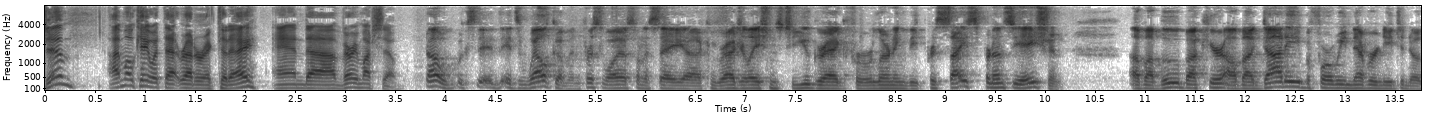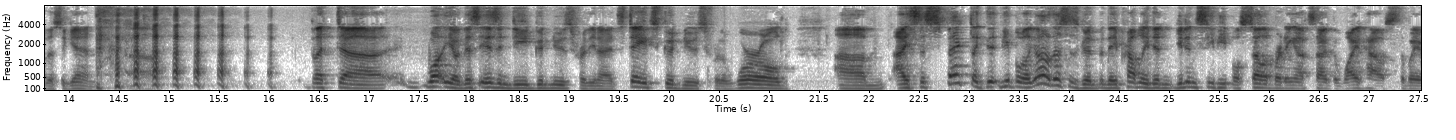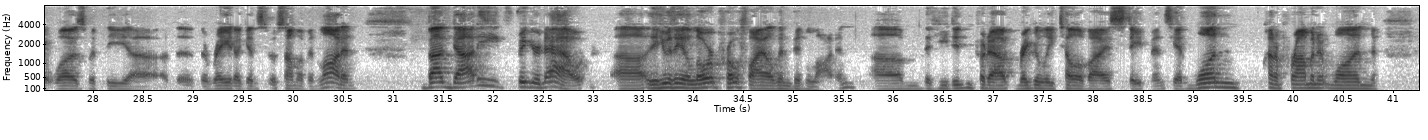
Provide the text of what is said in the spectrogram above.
Jim, I'm okay with that rhetoric today, and uh, very much so. Oh, it's, welcome. And first of all, I just want to say uh, congratulations to you, Greg, for learning the precise pronunciation of Abu Bakr al Baghdadi before we never need to know this again. Uh, but, uh, well, you know, this is indeed good news for the United States, good news for the world. Um, I suspect like people are like, oh, this is good, but they probably didn't. You didn't see people celebrating outside the White House the way it was with the uh, the, the raid against Osama bin Laden. Baghdadi figured out uh, he was in a lower profile than bin Laden. Um, that he didn't put out regularly televised statements. He had one kind of prominent one.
